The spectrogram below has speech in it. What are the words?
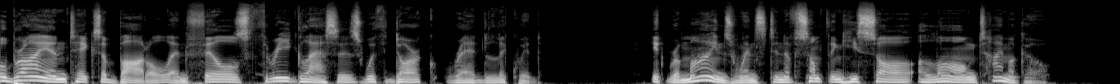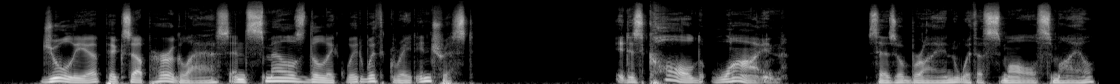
O'Brien takes a bottle and fills three glasses with dark red liquid. It reminds Winston of something he saw a long time ago. Julia picks up her glass and smells the liquid with great interest. It is called wine, says O'Brien with a small smile.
